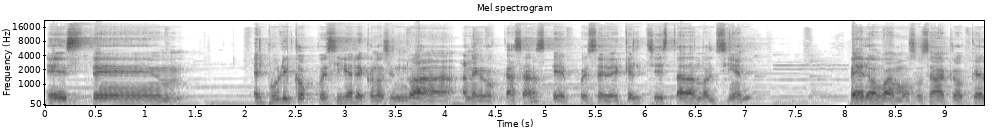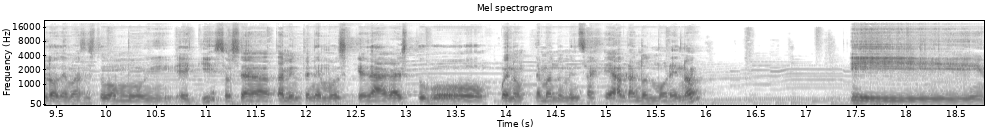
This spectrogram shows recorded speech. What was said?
Este, el público pues sigue reconociendo a, Negro Casas, que pues se ve que él sí está dando el 100, pero vamos, o sea, creo que lo demás estuvo muy X, o sea, también tenemos que Daga estuvo, bueno, le mandó un mensaje a Brandon Moreno. Y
